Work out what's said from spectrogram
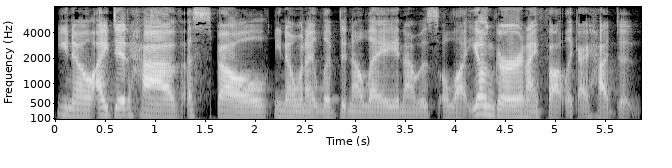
you know, I did have a spell, you know, when I lived in LA and I was a lot younger and I thought like I had to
